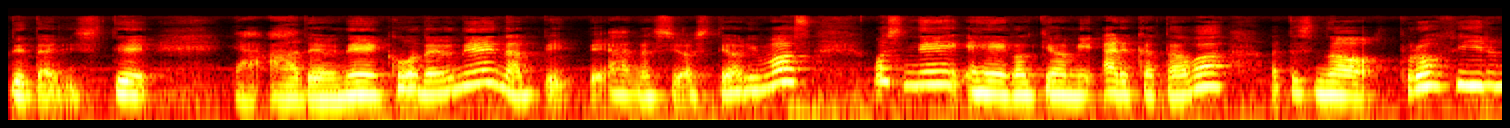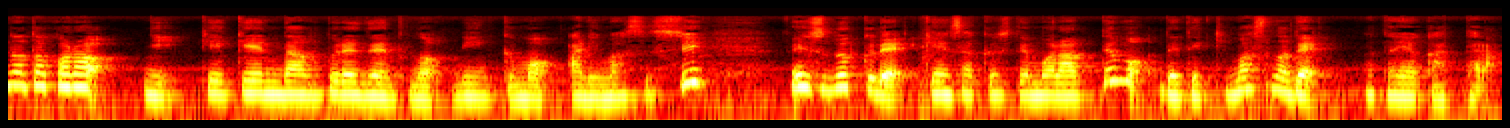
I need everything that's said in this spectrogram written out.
出たりして、いや、ああだよね、こうだよね、なんて言って話をしております。もしね、えー、ご興味ある方は、私のプロフィールのところに経験談プレゼントのリンクもありますし、Facebook で検索してもらっても出てきますので、またよかったら、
